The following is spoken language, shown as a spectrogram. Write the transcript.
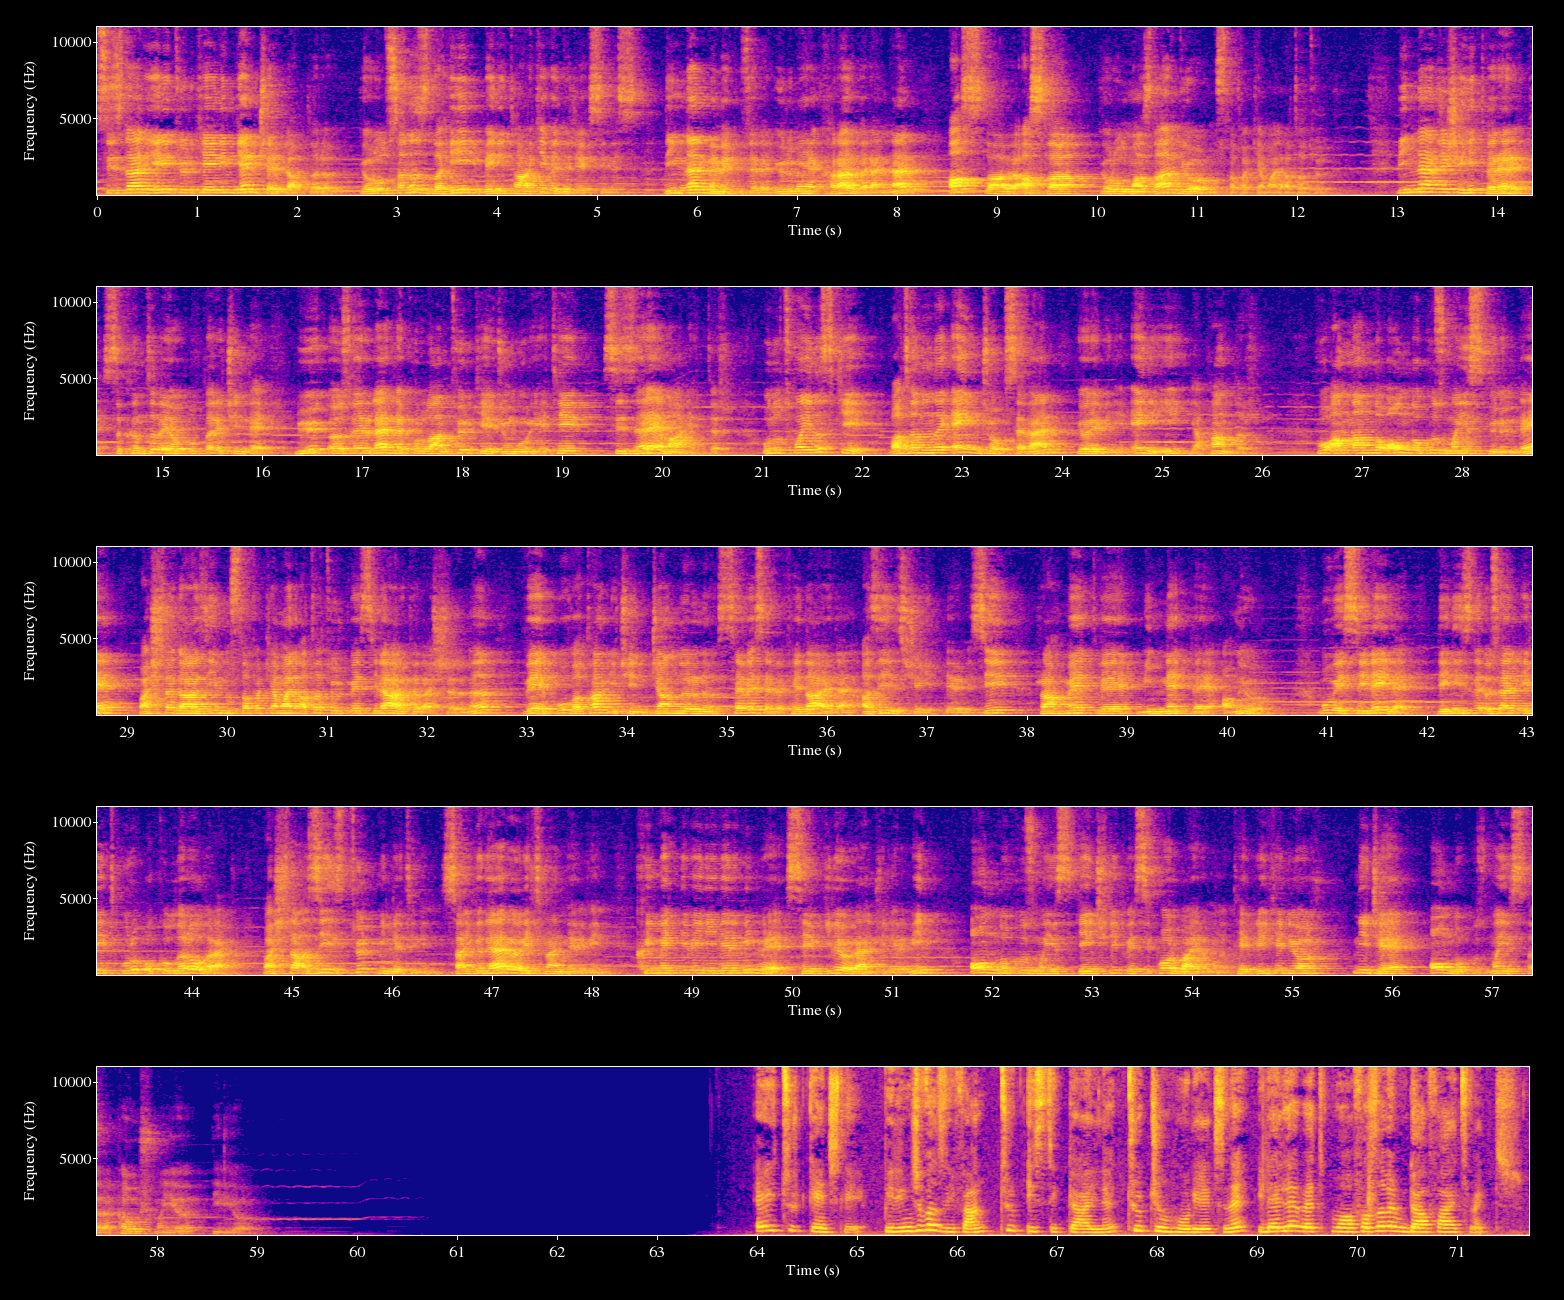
Sizler yeni Türkiye'nin genç evlatları, yorulsanız dahi beni takip edeceksiniz. Dinlenmemek üzere yürümeye karar verenler asla ve asla yorulmazlar diyor Mustafa Kemal Atatürk. Binlerce şehit vererek sıkıntı ve yokluklar içinde büyük özverilerle kurulan Türkiye Cumhuriyeti sizlere emanettir. Unutmayınız ki vatanını en çok seven görevini en iyi yapandır. Bu anlamda 19 Mayıs gününde başta Gazi Mustafa Kemal Atatürk ve silah arkadaşlarını ve bu vatan için canlarını seve seve feda eden aziz şehitlerimizi rahmet ve minnetle anıyorum. Bu vesileyle Denizli Özel Elit Grup Okulları olarak başta aziz Türk milletinin, saygıdeğer öğretmenlerimin, kıymetli velilerimin ve sevgili öğrencilerimin 19 Mayıs Gençlik ve Spor Bayramı'nı tebrik ediyor, nice 19 Mayıs'lara kavuşmayı diliyorum. Ey Türk gençliği! Birinci vazifen Türk istiklalini, Türk Cumhuriyeti'ni ilelebet muhafaza ve müdafaa etmektir.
